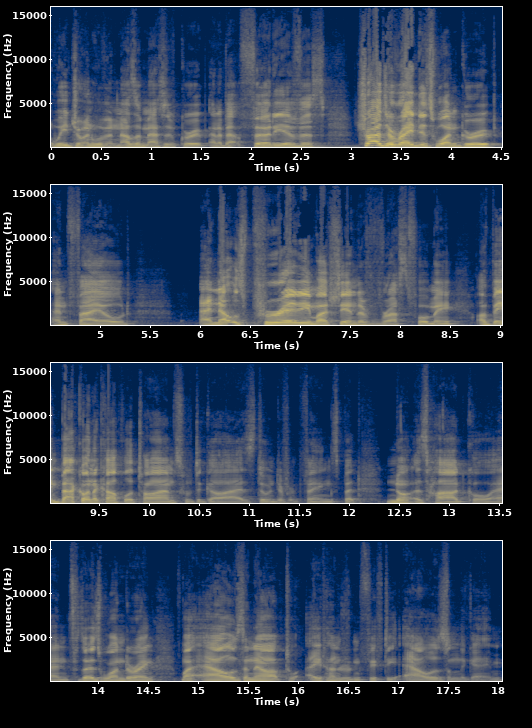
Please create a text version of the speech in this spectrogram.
we joined with another massive group, and about 30 of us tried to raid this one group and failed. And that was pretty much the end of Rust for me. I've been back on a couple of times with the guys doing different things, but not as hardcore. And for those wondering, my hours are now up to 850 hours on the game.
